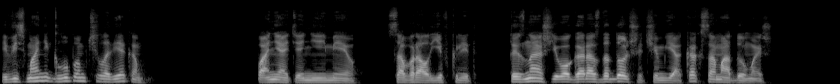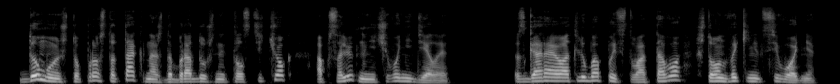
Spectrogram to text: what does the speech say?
и весьма не глупым человеком. Понятия не имею, соврал Евклид. Ты знаешь его гораздо дольше, чем я, как сама думаешь? Думаю, что просто так наш добродушный толстячок абсолютно ничего не делает. Сгораю от любопытства от того, что он выкинет сегодня.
